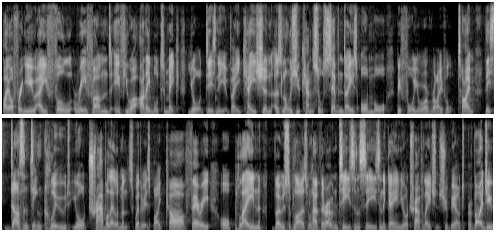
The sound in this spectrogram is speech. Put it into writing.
by offering you a full refund if you are unable to make your Disney vacation as long as you cancel seven days or more before your arrival time. This doesn't include your travel elements, whether it's by car, ferry, or plane. Those suppliers will have their own T's and C's, and again, your travel agent should be able to provide you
